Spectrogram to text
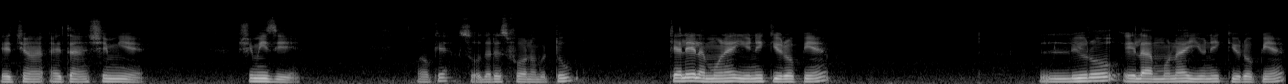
et un, et un chemier, chemisier. Okay, so that is for number two. Quelle est la monnaie unique européenne? l'euro est la monnaie unique européenne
